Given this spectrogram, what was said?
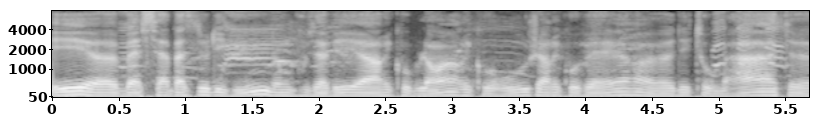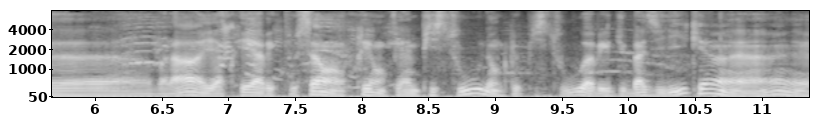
Et euh, ben, c'est à base de légumes, donc vous avez haricots blancs, haricots rouges, haricots verts, euh, des tomates, euh, voilà. Et après avec tout ça, on, après on fait un pistou, donc le pistou avec du basilic, hein,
